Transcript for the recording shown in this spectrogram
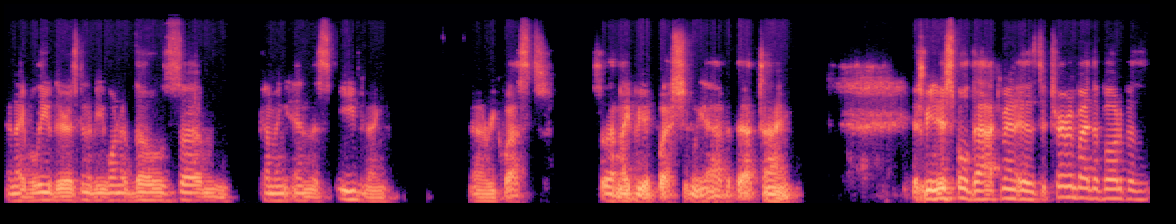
And I believe there is going to be one of those um, coming in this evening uh, requests. So that might be a question we have at that time. If municipal document is determined by the vote of the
